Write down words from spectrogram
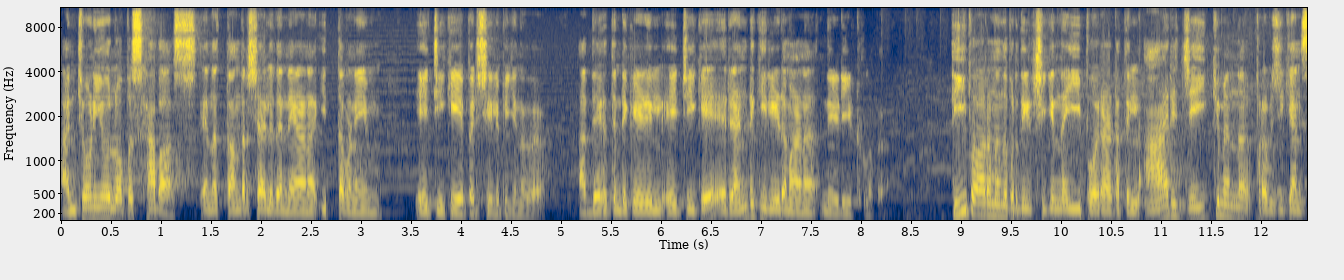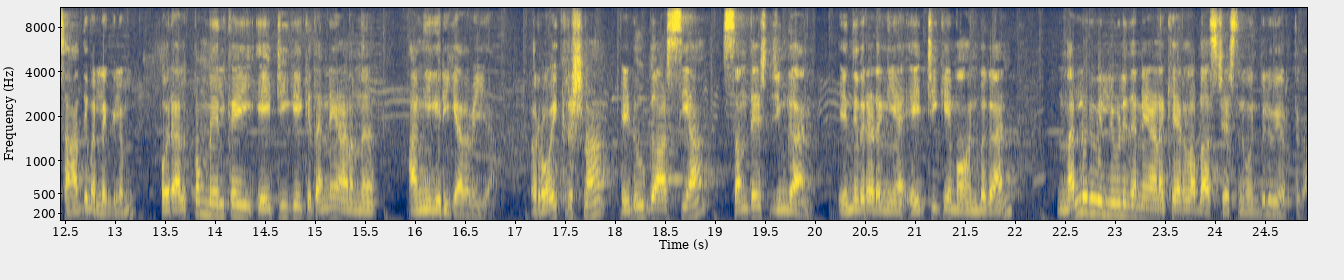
അന്റോണിയോ ലോപ്പസ് ഹാബാസ് എന്ന തന്ത്രശാലി തന്നെയാണ് ഇത്തവണയും എ ടി കെയെ പരിശീലിപ്പിക്കുന്നത്. അദ്ദേഹത്തിന്റെ കീഴിൽ എ ടി കെ രണ്ട് കിരീടമാണ് നേടിയിട്ടുള്ളത്. തീ പാറുമെന്ന് പ്രതീക്ഷിക്കുന്ന ഈ പോരാട്ടത്തിൽ ആര് ജയിക്കുമെന്ന് പ്രവചിക്കാൻ സാധ്യമല്ലെങ്കിലും ഒരൽപ്പം മേൽക്കൈ എ ടി കെക്ക് തന്നെയാണെന്ന് അംഗീകരിക്കാതെ വയ്യ. Roy Krishna Edu Garcia Sandesh Jhingan എന്നിവരടങ്ങിയ A T K Mohun Bagan നല്ലൊരു വെല്ലുവിളി തന്നെയാണ് കേരള ബ്ലാസ്റ്റേഴ്സിന് മുൻപിൽ ഉയർത്തുക.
